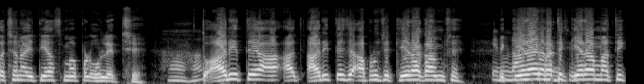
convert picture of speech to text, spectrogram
કચ્છના ઇતિહાસમાં પણ ઉલ્લેખ છે. તો આ રીતે આ રીતે જે આપણું જે કેરા ગામ છે એ કેરામાંથી કેરામાંથી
